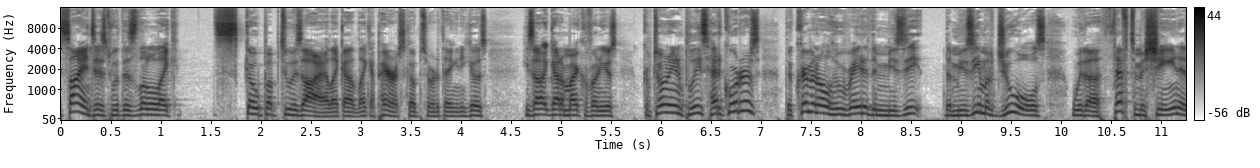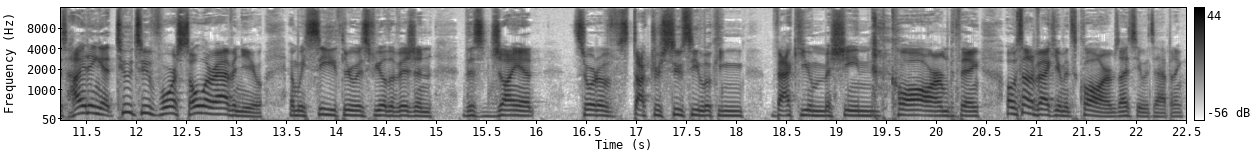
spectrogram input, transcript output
scientist with this little like scope up to his eye, like a like a periscope sort of thing, and he goes, he's uh, got a microphone. He goes, Kryptonian Police Headquarters. The criminal who raided the museum. The Museum of Jewels with a theft machine is hiding at 224 Solar Avenue. And we see through his field of vision this giant, sort of Dr. Susie looking vacuum machine, claw armed thing. Oh, it's not a vacuum, it's claw arms. I see what's happening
